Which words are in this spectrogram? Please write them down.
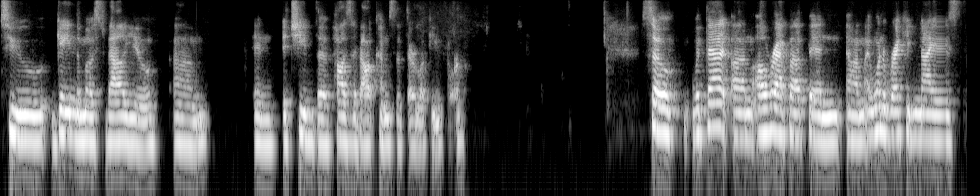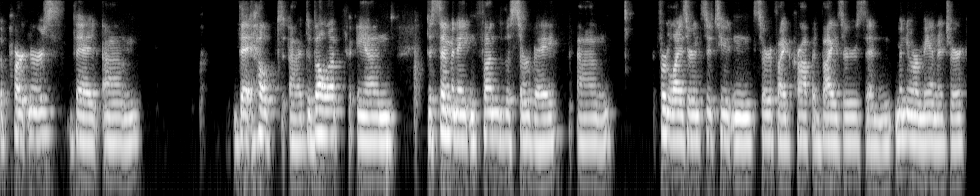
to gain the most value um, and achieve the positive outcomes that they're looking for. So with that, um, I'll wrap up and um, I want to recognize the partners that um, that helped uh, develop and disseminate and fund the survey. Um, Fertilizer Institute and Certified Crop Advisors and Manure Manager,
